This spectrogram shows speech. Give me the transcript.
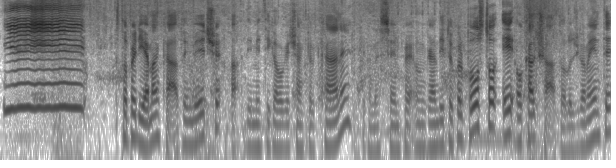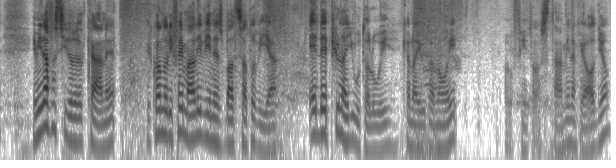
Eeeh! Sto per dire, è mancato invece. Ah, dimenticavo che c'è anche il cane, che come sempre è un grandito in quel posto. E ho calciato, logicamente. E mi dà fastidio del cane, che quando gli fai male viene sbalzato via. Ed è più un aiuto a lui, che un aiuto a noi. Ho finito la stamina che odio.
